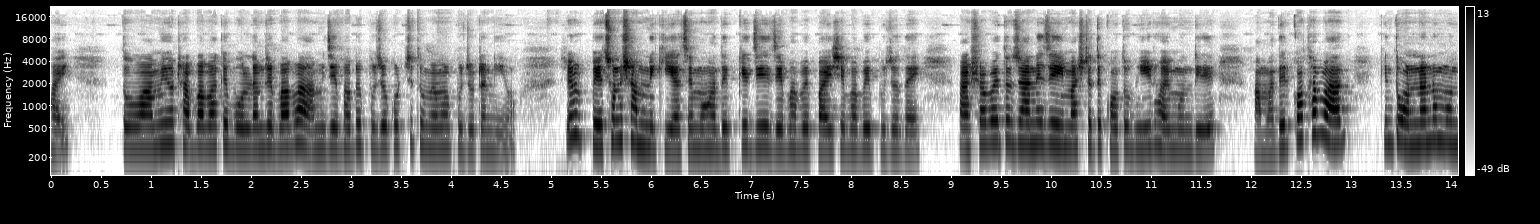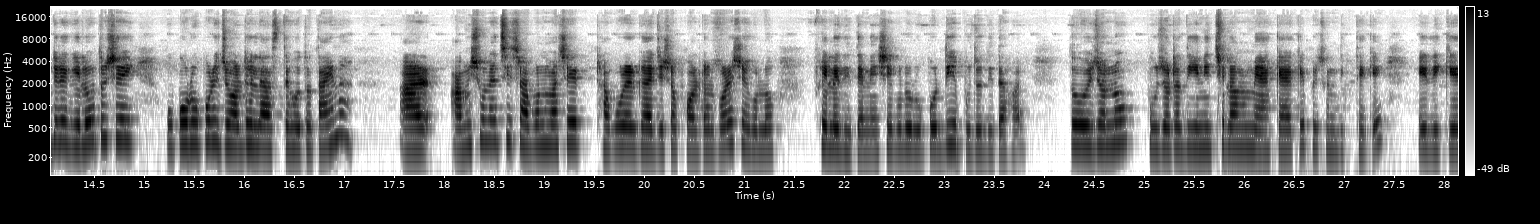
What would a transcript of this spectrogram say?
হয়। তো আমিও বাবাকে বললাম যে, বাবা, আমি যেভাবে পুজো করছি, তুমি আমার পুজোটা নিও। যে পেছনে সামনে কি আছে? মহাদেবকে যে যেভাবে পায়, সেভাবেই পুজো দেয়। আর সবাই তো জানে যে, এই মাসটাতে কত ভিড় হয় মন্দিরে। আমাদের কথা বাদ, কিন্তু অন্যান্য মন্দিরে গেলেও তো সেই উপর উপরই জল ঢেলে আসতে হতো, তাই না? আর আমি শুনেছি শ্রাবণ মাসে ঠাকুরের গায়ে যেসব ফল টল পড়ে, সেগুলো ফেলে দিতে নেই, সেগুলোর উপর দিয়ে পুজো দিতে হয়। তো ওই জন্য পুজোটা দিয়ে নিচ্ছিলাম আমি একে একে পেছন দিক থেকে। এদিকে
